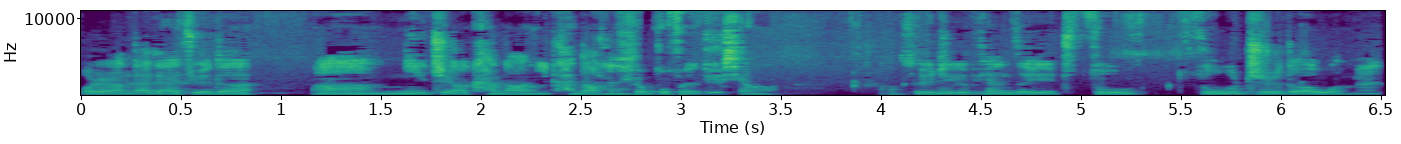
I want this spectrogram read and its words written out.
或者让大家觉得啊、你只要看到你看到的那个部分就行了啊。所以这个片子也足足值得我们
